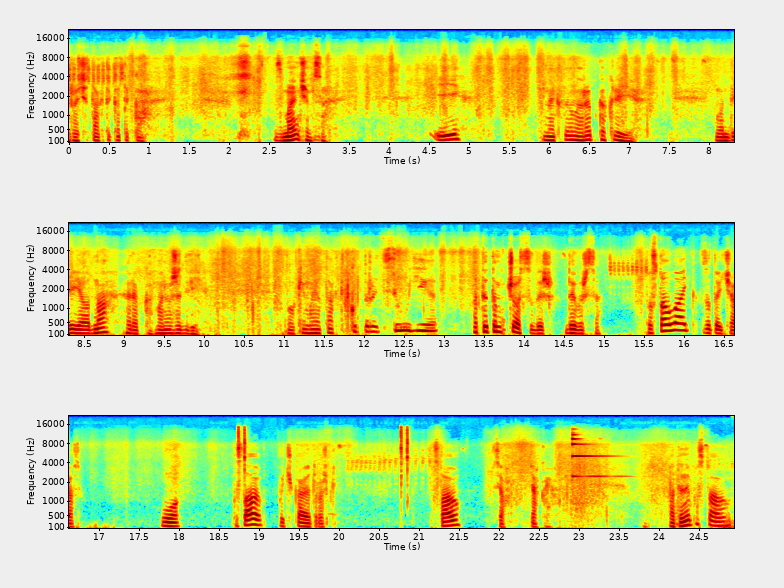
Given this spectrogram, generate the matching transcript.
Коротше, тактика така. Зменшимося і неактивна рибка клює. В Андрія одна рибка, в мене вже дві. Поки моя тактика працює. А ти там що сидиш, дивишся? Постав лайк за той час. О, поставив? Почекаю трошки. Поставив? Все, дякую. А ти не поставив.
